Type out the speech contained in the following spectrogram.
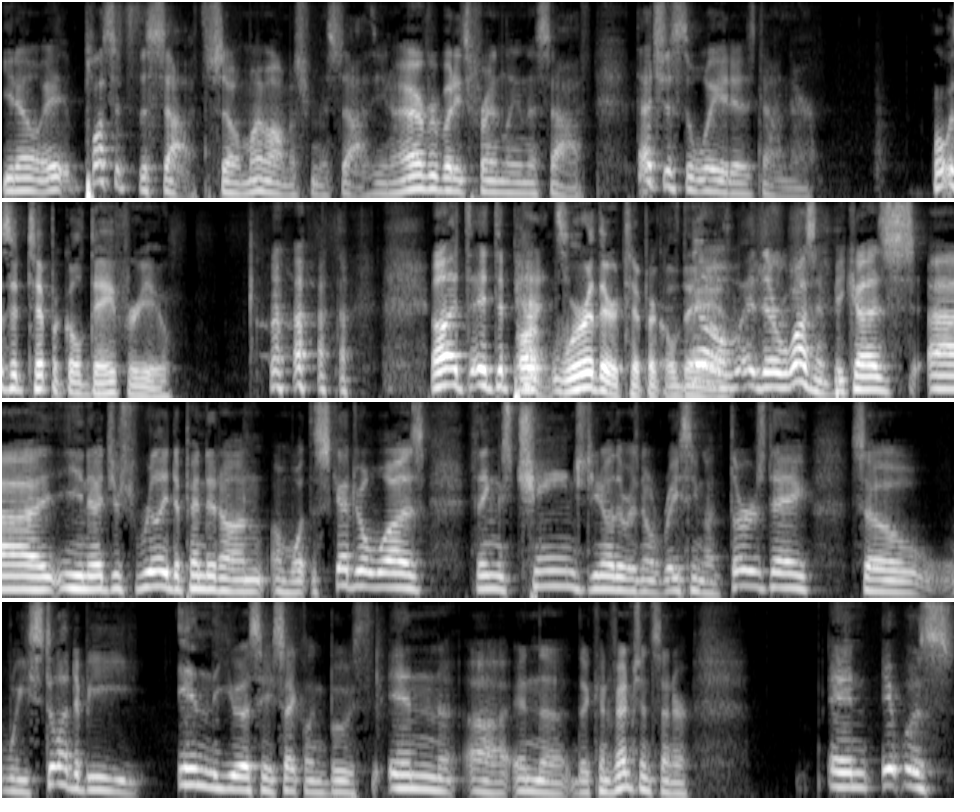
You know, it, plus it's the South. So my mom is from the South. You know, everybody's friendly in the South. That's just the way it is down there. What was a typical day for you? Well, it, it Or depends. were there typical days? No, there wasn't because uh, you know it just really depended on on what the schedule was. Things changed. You know, there was no racing on Thursday, so we still had to be in the USA Cycling booth in uh, in the the convention center, and it was,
